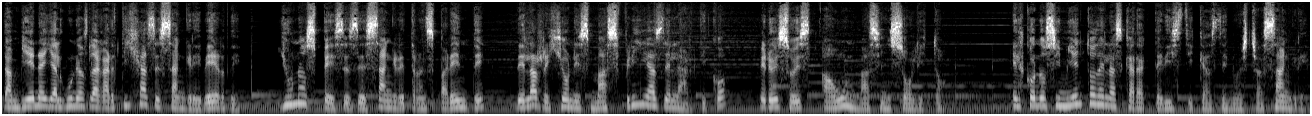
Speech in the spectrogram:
También hay algunas lagartijas de sangre verde y unos peces de sangre transparente de las regiones más frías del Ártico, pero eso es aún más insólito. El conocimiento de las características de nuestra sangre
